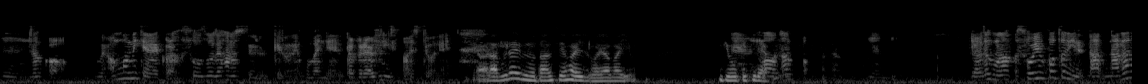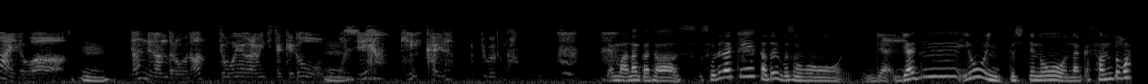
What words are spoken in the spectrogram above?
ー、うん、なんか、あんま見見てないから想像で話してるけどね、ごめんね、ラブライブに関してはね。いや、ラブライブの男性排除はやばいよ。病的だよまあ。なんか、うん。いや、でもなんかそういうことになならないのは、うん。なんでなんだろうなって思いながら見てたけど、うんお尻が限界だったってことか。いやまあなんかさ、そそれだけ、例えばその、ギャギャグ要因としての、なんかサンドバッ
